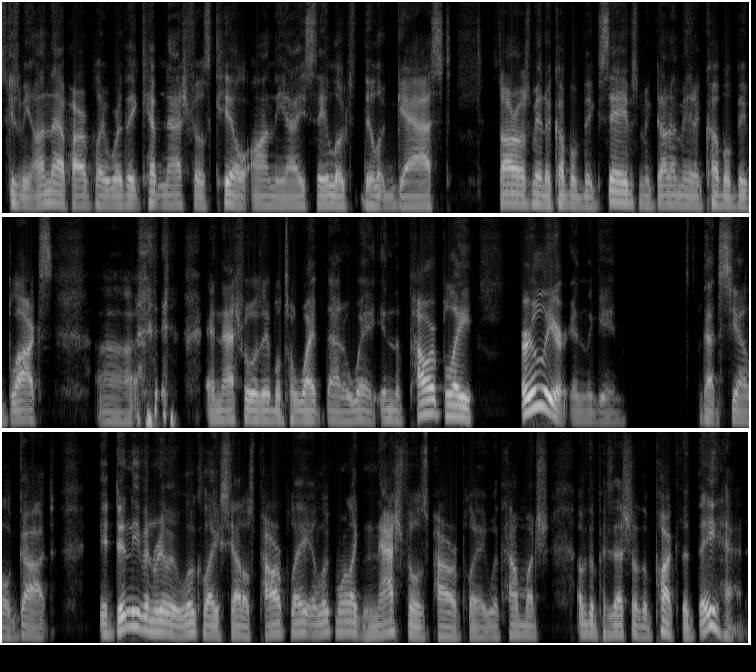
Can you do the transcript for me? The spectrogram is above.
excuse me, on that power play where they kept Nashville's kill on the ice. They looked they looked gassed. Saros made a couple big saves. McDonagh made a couple big blocks, uh, and Nashville was able to wipe that away in the power play earlier in the game that Seattle got it didn't even really look like Seattle's power play. It looked more like Nashville's power play with how much of the possession of the puck that they had.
